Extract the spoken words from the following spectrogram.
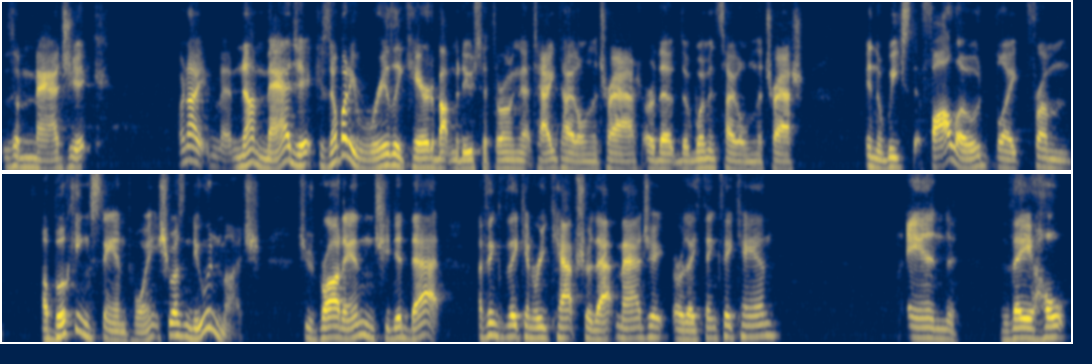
the magic or not not magic because nobody really cared about Medusa throwing that tag title in the trash or the the women's title in the trash in the weeks that followed. Like from a booking standpoint, she wasn't doing much. She was brought in and she did that. I think they can recapture that magic, or they think they can, and they hope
